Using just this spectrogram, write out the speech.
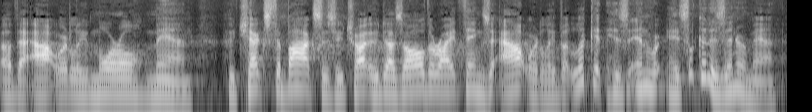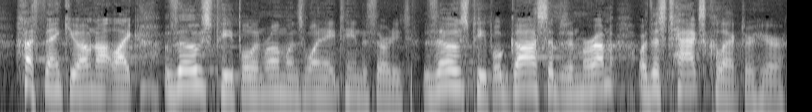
of the outwardly moral man who checks the boxes, who, try, who does all the right things outwardly. But look at his inward, his, look at his inner man. Thank you. I'm not like those people in Romans 1:18 to 32. Those people, gossips and murder, or this tax collector here.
